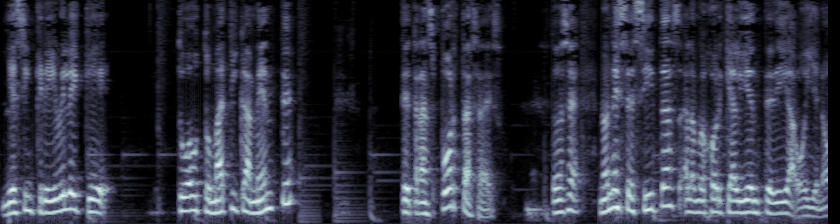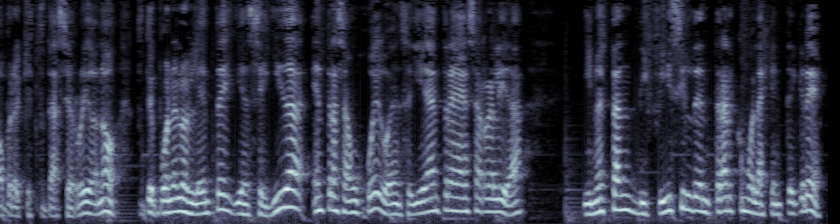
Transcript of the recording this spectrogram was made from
y es increíble que tú automáticamente te transportas a eso. Entonces, no necesitas a lo mejor que alguien te diga, oye, no, pero es que esto te hace ruido. No, tú te pones los lentes y enseguida entras a un juego, enseguida entras a esa realidad y no es tan difícil de entrar como la gente cree.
